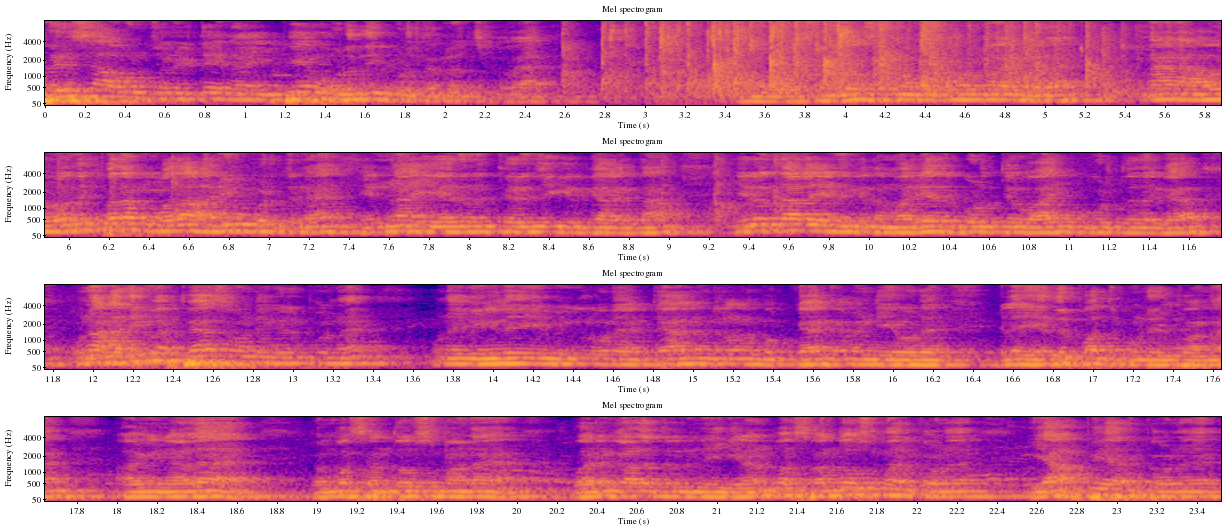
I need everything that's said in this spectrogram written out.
பெருசாகும்னு சொல்லிட்டு நான் இப்பயே உறுதி கொடுத்தேன்னு வச்சுக்குவேன் சந்தோஷமாக இருக்கிறேன் நான் அவர் வந்து இப்போ தான் முதல் அறிவுப்படுத்தினேன் என்ன ஏதுன்னு தெரிஞ்சுக்கிறதுக்காக தான் இருந்தாலும் எனக்கு இந்த மரியாதை கொடுத்து வாய்ப்பு கொடுத்ததுக்காக இன்னும் அதிகமாக பேசணும் உன்னை இவங்களே இவங்களோட டேலண்ட்லாம் நம்ம கேட்க வேண்டியோட எல்லாம் எதிர்பார்த்து கொண்டு இருப்பாங்க அவங்களால ரொம்ப சந்தோஷமான வருங்காலத்தில் நீங்கள் ரொம்ப சந்தோஷமாக இருக்கணும் ஹாப்பியாக இருக்கணும்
